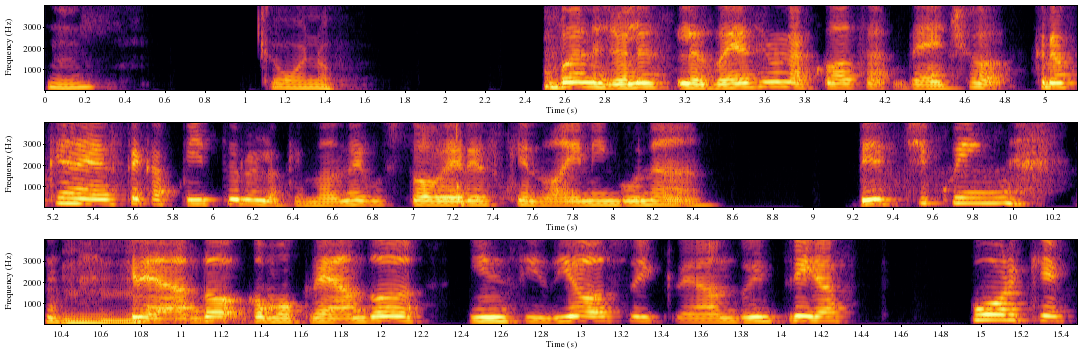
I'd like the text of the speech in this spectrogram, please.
Mm, qué bueno. Bueno, yo les, les voy a decir una cosa. De hecho, creo que de este capítulo lo que más me gustó ver es que no hay ninguna bitchy queen creando, como creando insidioso y creando intrigas, porque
